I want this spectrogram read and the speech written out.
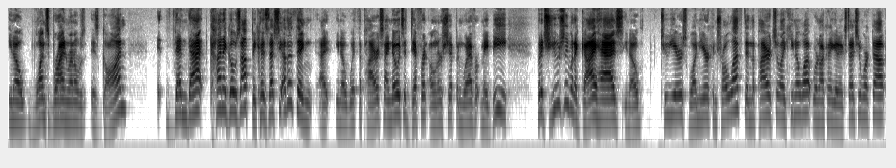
you know, once Bryan Reynolds is gone, then that kind of goes up because that's the other thing, I, you know, with the Pirates. And I know it's a different ownership and whatever it may be, but it's usually when a guy has, you know, two years, one year control left, and the Pirates are like, you know what, we're not going to get an extension worked out,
